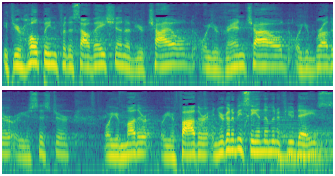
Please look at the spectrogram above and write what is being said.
If you're hoping for the salvation of your child or your grandchild or your brother or your sister or your mother or your father, and you're going to be seeing them in a few days,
